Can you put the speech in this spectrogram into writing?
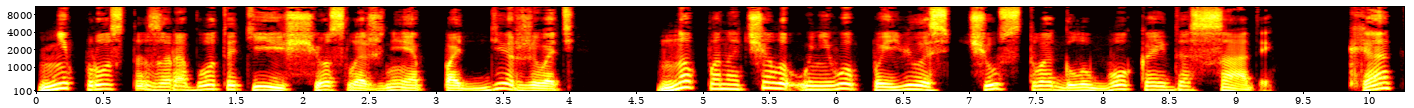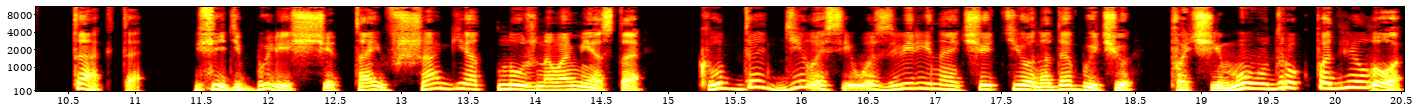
не просто заработать и еще сложнее поддерживать. Но поначалу у него появилось чувство глубокой досады. Как так-то? Ведь были, считай, в шаге от нужного места. Куда делось его звериное чутье на добычу? Почему вдруг подвело?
